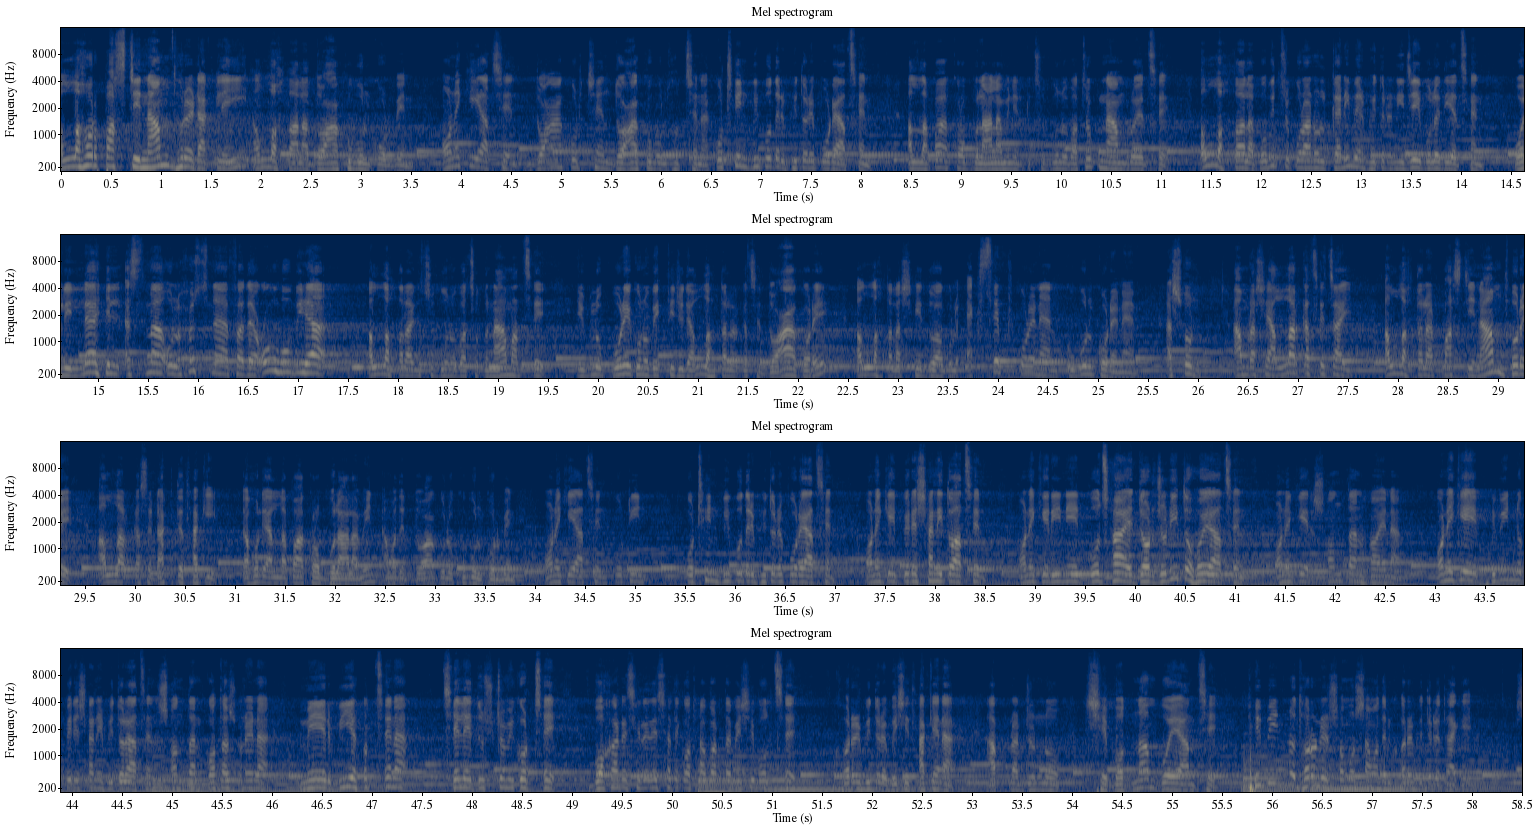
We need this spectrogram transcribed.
আল্লাহর পাঁচটি নাম ধরে ডাকলেই আল্লাহ তালা দোয়া কবুল করবেন। অনেকেই আছেন, দোয়া করছেন, দোয়া কবুল হচ্ছে না। কঠিন বিপদের ভিতরে পড়ে আছেন। আল্লাহ পাক রব্বুল আলমিনের কিছু গুণবাচক নাম রয়েছে। আল্লাহ তাআলা পবিত্র কোরআনুল কারীমের ভিতরে নিজেই বলে দিয়েছেন আল্লাহ তাআলার কিছু গুণবাচক নাম আছে। এগুলো পড়ে কোনো ব্যক্তি যদি আল্লাহ তালার কাছে দোয়া করে, আল্লাহ তালা সেই দোয়াগুলো অ্যাকসেপ্ট করে নেন, কবুল করে নেন। আসুন, আমরা সে আল্লাহর কাছে চাই। আল্লাহ তালার পাঁচটি নাম ধরে আল্লাহর কাছে ডাকতে থাকি, তাহলে আল্লাহ পাক রব্বুল আলমিন আমাদের দোয়াগুলো কবুল করবেন। অনেকে আছেন কঠিন কঠিন বিপদের ভিতরে পড়ে আছেন অনেকে পেরেশানিত আছেন, অনেকে ঋণের বোঝায় জর্জরিত হয়ে আছেন, অনেকের সন্তান হয় না, অনেকে বিভিন্ন পেরেশানির ভিতরে আছেন, সন্তান কথা শোনে না, মেয়ের বিয়ে হচ্ছে না, ছেলে দুষ্টমি করছে বখাটে ছেলেদের সাথে কথাবার্তা বেশি বলছে, ঘরের ভিতরে বেশি থাকে না। আপনার জন্য সে বদনাম বয়ে আনছে। বিভিন্ন ধরনের সমস্যা আমাদের ঘরের ভিতরে থাকে।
